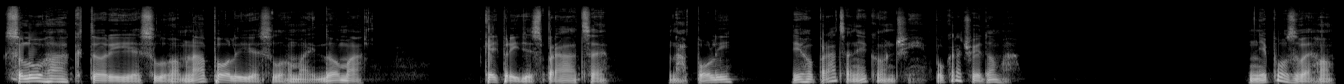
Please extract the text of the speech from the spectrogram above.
Sluha, ktorý je sluhom na poli, je sluhom aj doma. Keď príde z práce na poli, jeho práca nekončí, pokračuje doma. Nepozve ho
